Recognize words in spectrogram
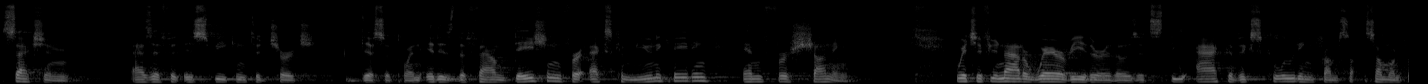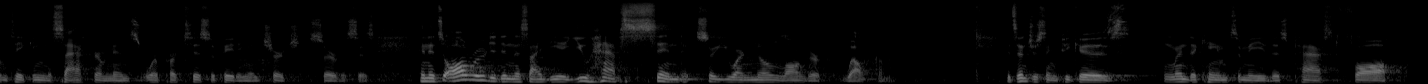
section as if it is speaking to church discipline. It is the foundation for excommunicating and for shunning. Which, if you're not aware of either of those, it's the act of excluding from so- someone from taking the sacraments or participating in church services. And it's all rooted in this idea you have sinned, so you are no longer welcome. It's interesting because Linda came to me this past fall.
